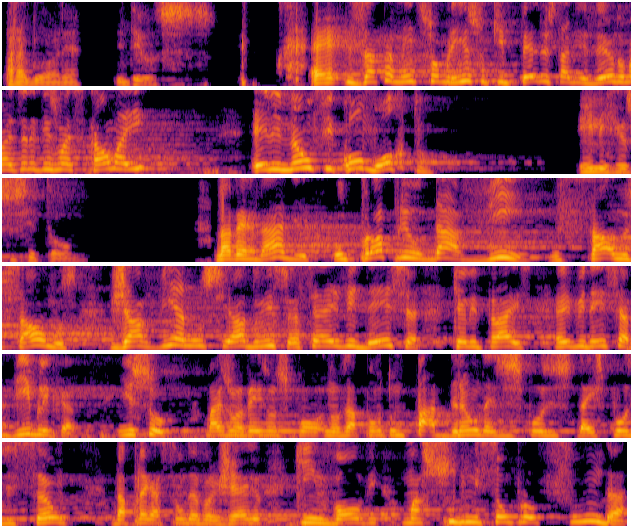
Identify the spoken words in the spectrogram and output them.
para a glória de Deus. É exatamente sobre isso que Pedro está dizendo, mas ele diz: Mas calma aí, ele não ficou morto, ele ressuscitou. Na verdade, o próprio Davi, nos Salmos, já havia anunciado isso. Essa é a evidência que ele traz, é a evidência bíblica. Isso, mais uma vez, nos, aponta um padrão da exposição da pregação do Evangelho, que envolve uma submissão profunda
